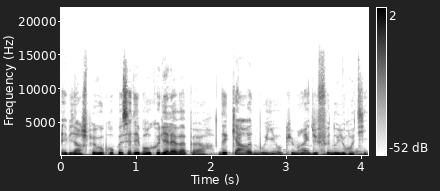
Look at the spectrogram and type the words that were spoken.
Eh bien, je peux vous proposer des brocolis à la vapeur, des carottes bouillies au cumin et du fenouil rôti.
